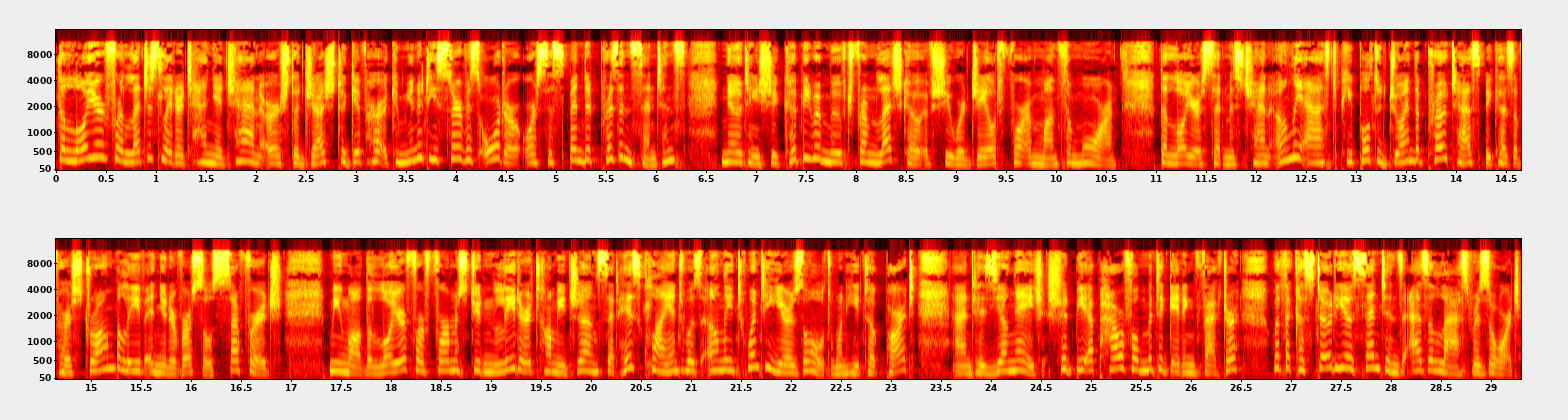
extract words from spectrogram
The lawyer for legislator Tanya Chan urged the judge to give her a community service order or suspended prison sentence, noting she could be removed from LegCo if she were jailed for a month or more. The lawyer said Ms. Chan only asked people to join the protest because of her strong belief in universal suffrage. Meanwhile, the lawyer for former student leader Tommy Cheung said his client was only 20 years old when he took part, and his young age should be a powerful mitigating factor with a custodial sentence as a last resort.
